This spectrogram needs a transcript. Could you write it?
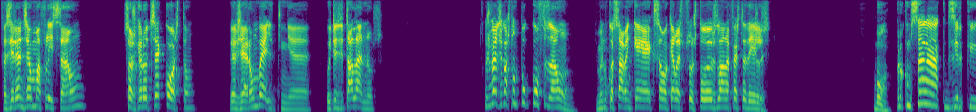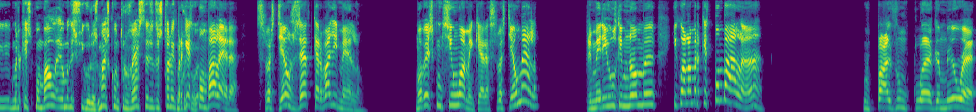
Fazer anos é uma aflição? Só os garotos é que gostam. Ele já era um velho, tinha 80 e tal anos. Os velhos gostam um pouco de confusão. Também nunca sabem quem é que são aquelas pessoas todas lá na festa deles. Bom, para começar, há que dizer que Marquês de Pombal é uma das figuras mais controversas da história de Marquês de Portugal. Pombal era Sebastião José de Carvalho e Melo. Uma vez conheci um homem que era Sebastião Melo. Primeiro e último nome igual ao Marquês de Pombal, hã? O pai de um colega meu é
